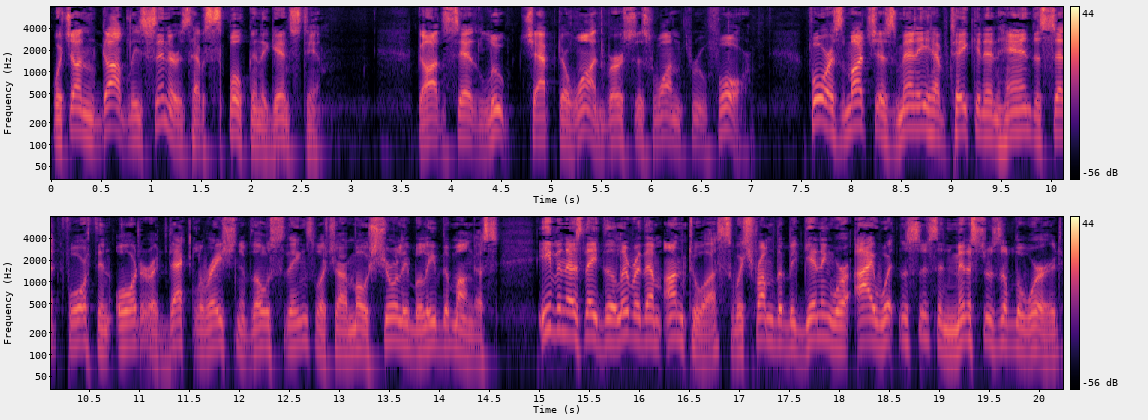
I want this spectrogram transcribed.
which ungodly sinners have spoken against him. God said, Luke chapter 1, verses 1 through 4. Forasmuch as many have taken in hand to set forth in order a declaration of those things which are most surely believed among us, even as they deliver them unto us, which from the beginning were eyewitnesses and ministers of the word,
